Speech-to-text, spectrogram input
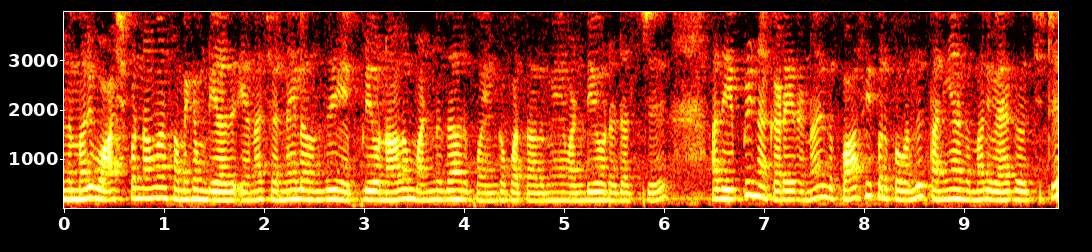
இந்த மாதிரி வாஷ் பண்ணாமல் சமைக்க முடியாது. ஏன்னா சென்னையில் வந்து எப்படி ஒன்றாலும் மண்ணு தான் இருக்கும். எங்கே பார்த்தாலுமே வண்டியோட டஸ்ட்டு அதை எப்படி நான் கடையிறேன்னா இந்த பாசிப்பருப்பை வந்து தனியாக இந்த மாதிரி வேக வச்சுட்டு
